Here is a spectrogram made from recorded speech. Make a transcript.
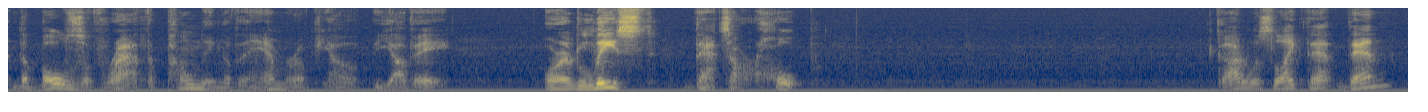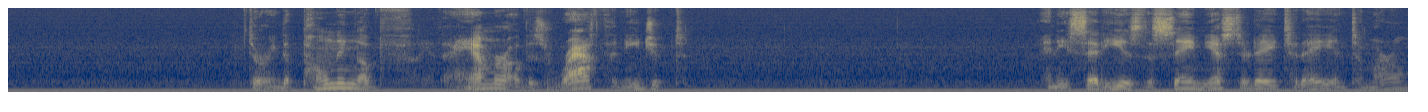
and the bowls of wrath, the pounding of the hammer of Yahweh. Or at least that's our hope. God was like that then, during the pounding of hammer of his wrath in Egypt. And he said he is the same yesterday, today, and tomorrow.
